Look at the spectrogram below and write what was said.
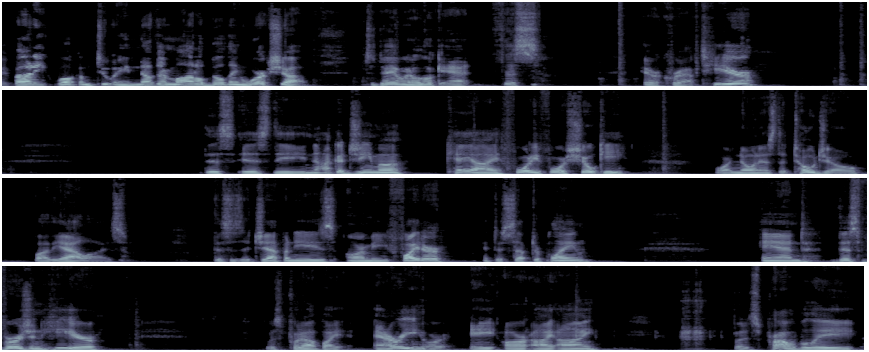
everybody, welcome to another model building workshop. Today we're going to look at this aircraft here. This is the Nakajima Ki-44 Shoki, or known as the Tojo by the Allies. This is a Japanese Army fighter interceptor plane. And this version here was put out by ARII or A-R-I-I, but it's probably,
